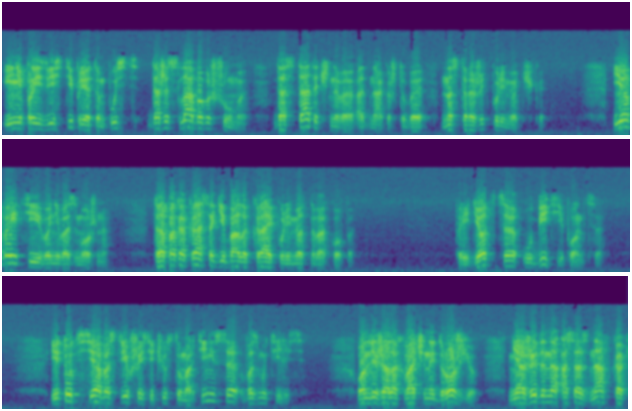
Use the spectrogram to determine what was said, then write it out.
и не произвести при этом пусть даже слабого шума, достаточного, однако, чтобы насторожить пулеметчика. И обойти его невозможно. Тропа как раз огибала край пулеметного окопа. Придется убить японца. И тут все обострившиеся чувства Мартинеса возмутились. Он лежал охваченный дрожью, неожиданно осознав, как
